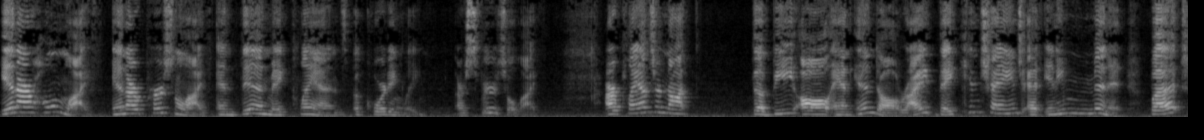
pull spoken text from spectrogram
in our home life, in our personal life, and then make plans accordingly. Our spiritual life. Our plans are not the be all and end all, right? They can change at any minute. But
